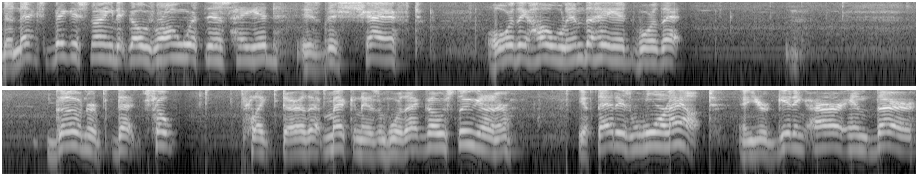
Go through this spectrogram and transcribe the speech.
The next biggest thing that goes wrong with this head is this shaft or the hole in the head where that governor, that choke plate there, that mechanism where that goes through yonder, if that is worn out and you're getting air in there,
